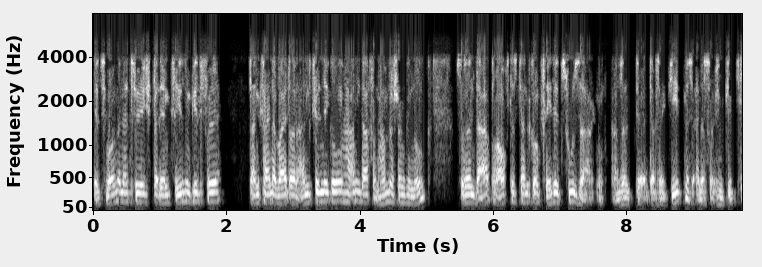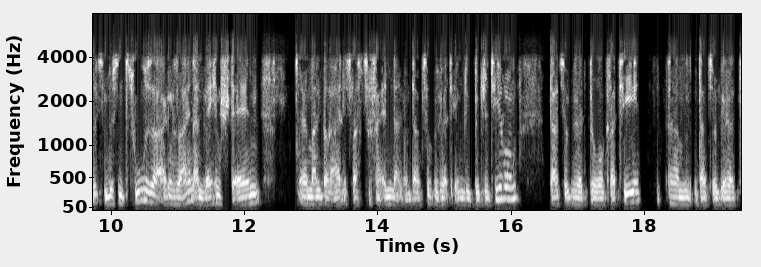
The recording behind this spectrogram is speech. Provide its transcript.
jetzt wollen wir natürlich bei dem Krisengipfel dann keine weiteren Ankündigungen haben, davon haben wir schon genug, sondern da braucht es dann konkrete Zusagen. Also das Ergebnis eines solchen Gipfels müssen Zusagen sein, an welchen Stellen äh, man bereit ist, was zu verändern. Und dazu gehört eben die Budgetierung, dazu gehört Bürokratie, ähm, dazu gehört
